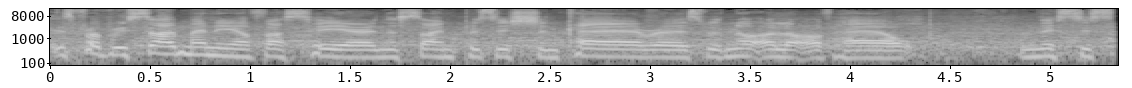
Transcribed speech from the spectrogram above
There's probably so many of us here in the same position, carers with not a lot of help and this has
